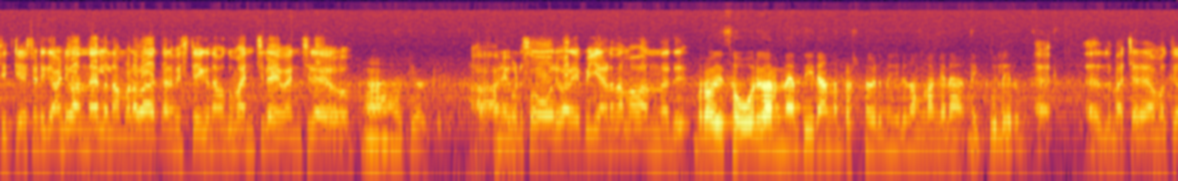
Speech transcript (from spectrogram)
സിറ്റുവേഷൻ എടുക്കാൻ വേണ്ടി വന്നതല്ല? നമ്മുടെ ഭാഗത്താണ് മിസ്റ്റേക്ക് നമുക്ക് മനസ്സിലായോ? മനസ്സിലായോ? അവനെ കൊണ്ട് സോറി പറയിപ്പിക്കാണ് നമ്മ വന്നത്. ബ്രോ ഈ സോറി പറഞ്ഞാൽ തീരാന്ന് പ്രശ്നം വരുന്നെങ്കിൽ നമ്മൾ അങ്ങനെ നിൽക്കൂലായിരുന്നു മച്ചാ നമുക്ക്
